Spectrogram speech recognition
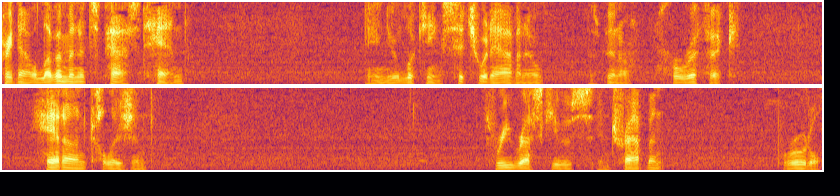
Folks, right now, 11 minutes past 10, and you're looking Scituate Avenue. There's been a horrific head on collision. Three rescues, entrapment, brutal.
